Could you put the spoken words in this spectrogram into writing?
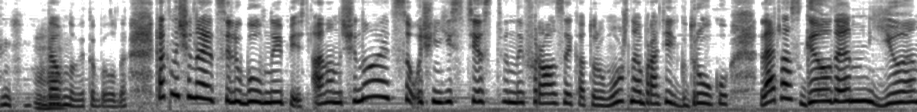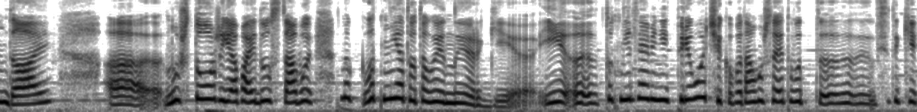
Угу. Давно это было, да. Как начинается любовная песня? Она начинается очень естественной фразой, которую можно обратить к другу «Let us go then, you and I». А, ну что же, я пойду с тобой. Ну, вот нету такой энергии. И э, тут нельзя винить переводчика, потому что это вот э, все-таки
